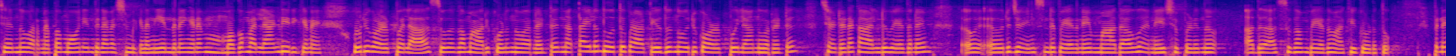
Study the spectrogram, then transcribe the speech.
ചെന്ന് പറഞ്ഞപ്പോൾ മോൻ എന്തിനാ വിഷമിക്കണേ? നീ എന്തിനാ ഇങ്ങനെ മുഖം വല്ലാണ്ടിരിക്കണേ? ഒരു കുഴപ്പമില്ല. ആ അസുഖമൊക്കെ മാറിക്കോളും എന്ന് പറഞ്ഞിട്ട് തൈലം തൂത്ത് പ്രാർത്ഥിക്കുന്നതൊന്നും ഒരു കുഴപ്പമില്ല എന്ന് പറഞ്ഞിട്ട് ചേട്ടയുടെ കാലിന്റെ വേദനയും ഒരു ജോയിൻസിന്റെ വേദനയും മാതാവ് അന്വേഷിക്കപ്പെടുന്നു അത് അസുഖം ഭേദമാക്കി കൊടുത്തു. പിന്നെ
